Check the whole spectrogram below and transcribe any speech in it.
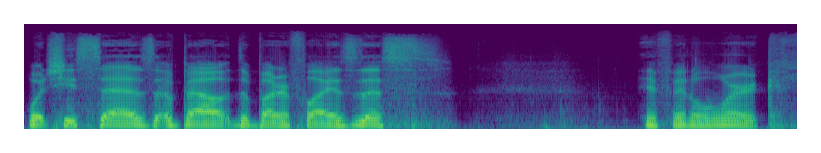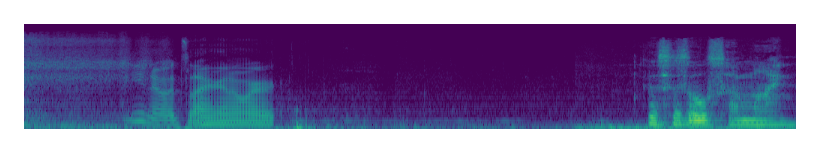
what she says about the butterfly is this if it'll work You know it's not gonna work. This is also mine.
